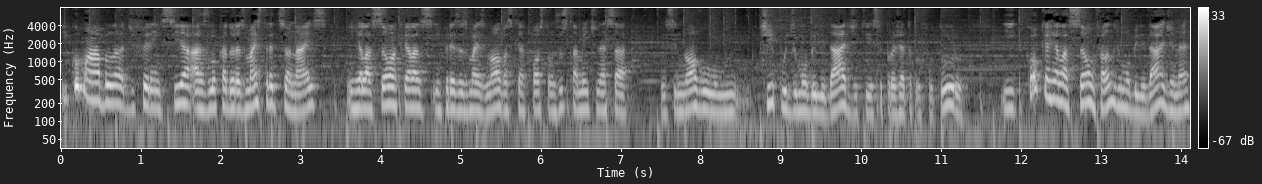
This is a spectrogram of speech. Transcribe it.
E como a Abla diferencia as locadoras mais tradicionais em relação àquelas empresas mais novas que apostam justamente nessa, nesse novo tipo de mobilidade que se projeta para o futuro? E qual que é a relação, falando de mobilidade, né?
